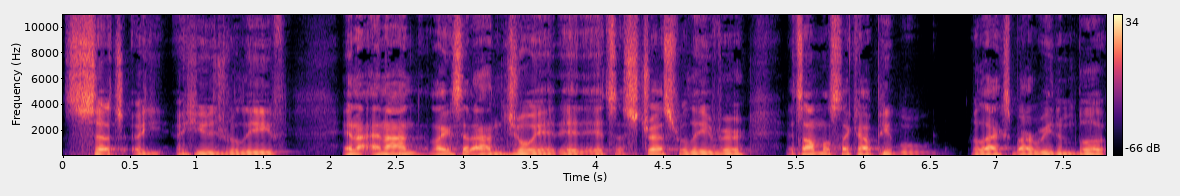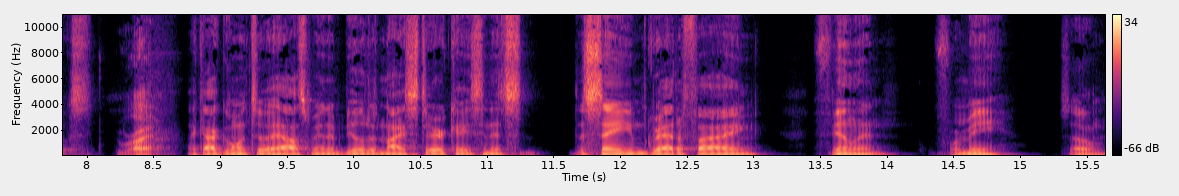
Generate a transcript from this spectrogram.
such a, a huge relief. And I, and I, like I said, I enjoy it. it. It's a stress reliever. It's almost like how people relax by reading books. Right. Like I go into a house, man, and build a nice staircase, and it's the same gratifying feeling for me. So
